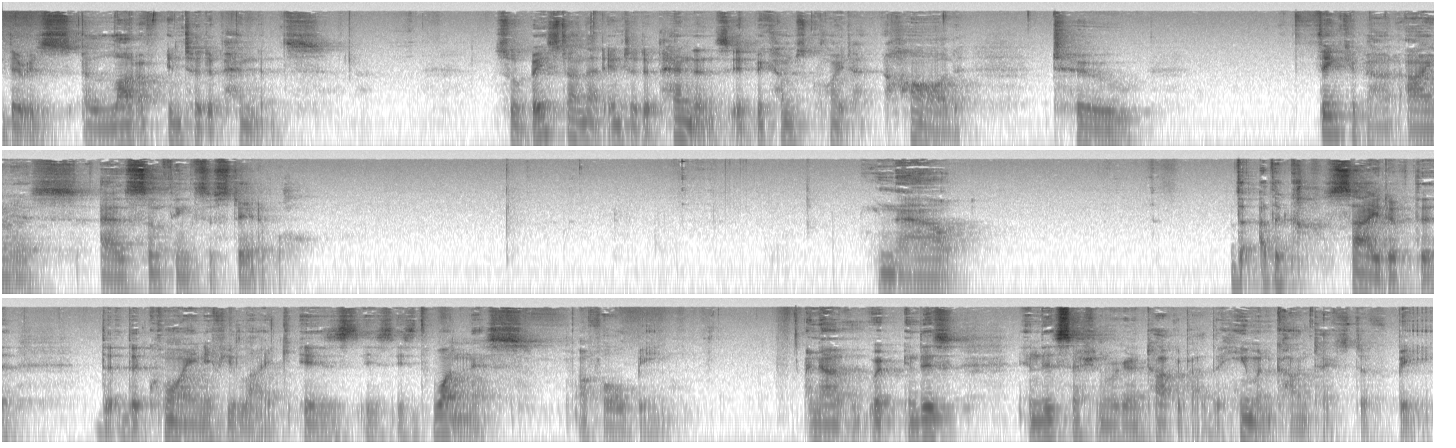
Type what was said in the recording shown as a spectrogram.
there is a lot of interdependence. So, based on that interdependence, it becomes quite hard to think about I-ness as something sustainable. Now, the other side of the, the, the coin, if you like, is, is, is the oneness of all being. And now, in this, in this session, we're going to talk about the human context of being.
